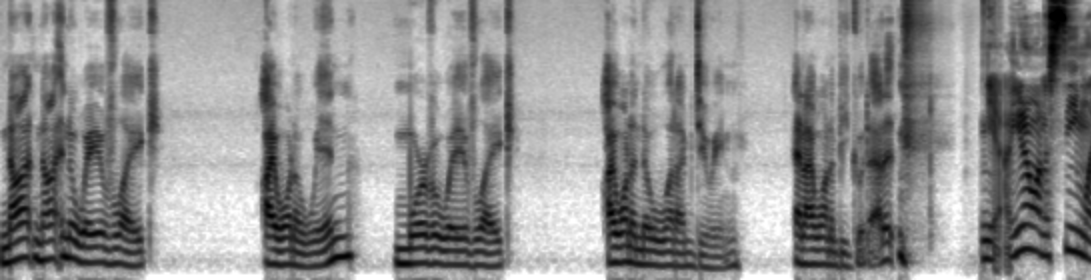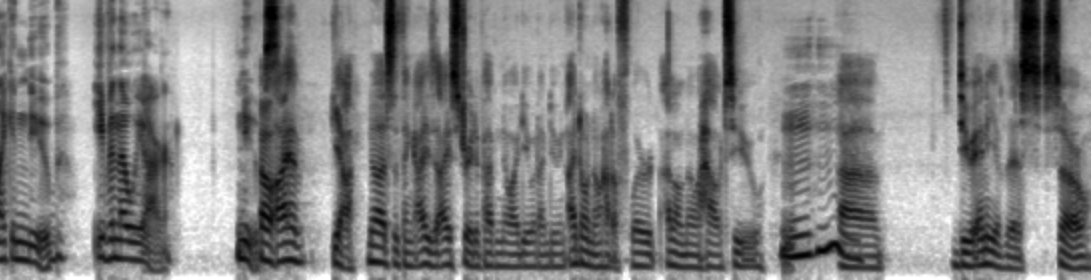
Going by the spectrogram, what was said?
Not not in a way of like I want to win, more of a way of like I want to know what I'm doing and I want to be good at it. Yeah, you don't want to seem like a noob, even though we are noobs. oh, I have yeah, no, that's the thing. I I straight up have no idea what I'm doing. I don't know how to flirt. I don't know how to Mhm. uh, do any of this. So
